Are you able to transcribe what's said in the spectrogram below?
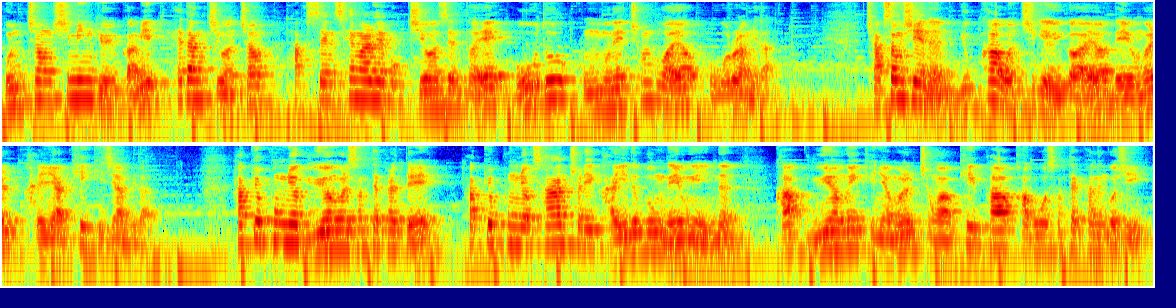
본청 시민교육과 및 해당 지원청 학생 생활회복지원센터에 모두 공문에 첨부하여 보고를 합니다. 작성 시에는 6화 원칙에 의거하여 내용을 간략히 기재합니다. 학교폭력 유형을 선택할 때 학교폭력 사안 처리 가이드북 내용에 있는 각 유형의 개념을 정확히 파악하고 선택하는 것이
